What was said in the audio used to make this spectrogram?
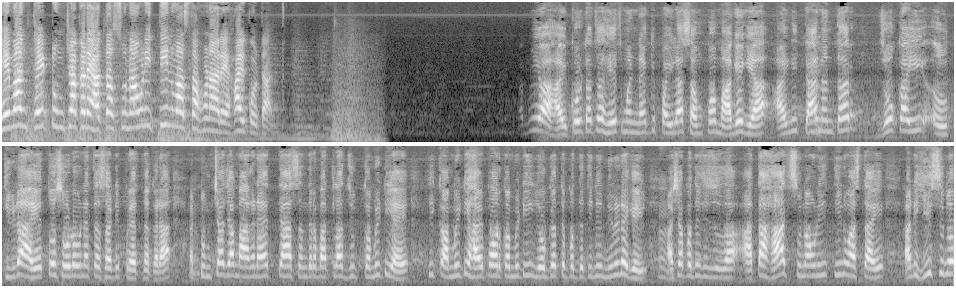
हेमंत थेट तुमच्याकडे. आता सुनावणी तीन वाजता होणार आहे हायकोर्टात. हायकोर्टाचं हेच म्हणणं आहे की पहिला संप मागे घ्या आणि त्यानंतर जो काही तिढा आहे तो सोडवण्यासाठी प्रयत्न करा. आणि तुमच्या ज्या मागण्या आहेत त्या संदर्भातला जो कमिटी आहे ही कमिटी हाय पॉवर कमिटी योग्य त्या पद्धतीने निर्णय घेईल. अशा पद्धतीची आता हाच सुनावणी तीन वाजता आहे. आणि ही सुना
